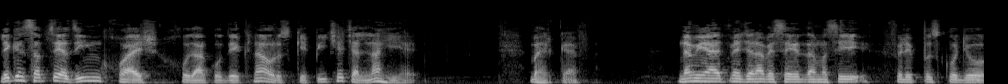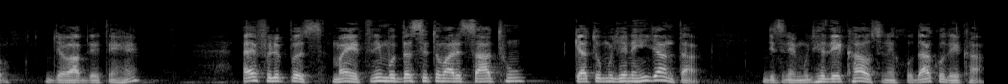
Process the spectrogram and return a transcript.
لیکن سب سے عظیم خواہش خدا کو دیکھنا اور اس کے پیچھے چلنا ہی ہے۔ بہرکیف نوی آیت میں جناب سید مسیح فلپس کو جو جواب دیتے ہیں، اے فلپس میں اتنی مدت سے تمہارے ساتھ ہوں، کیا تم مجھے نہیں جانتا؟ جس نے مجھے دیکھا، اس نے خدا کو دیکھا۔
